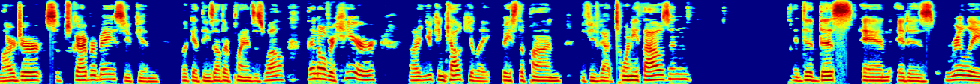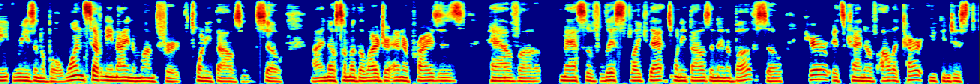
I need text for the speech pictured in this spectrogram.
larger subscriber base you can look at these other plans as well. Then over here uh, you can calculate based upon if you've got 20,000 I did this and it is really reasonable. 179 a month for 20,000 so I know some of the larger enterprises have a massive list like that 20,000 and above. So here it's kind of a la carte. You can just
